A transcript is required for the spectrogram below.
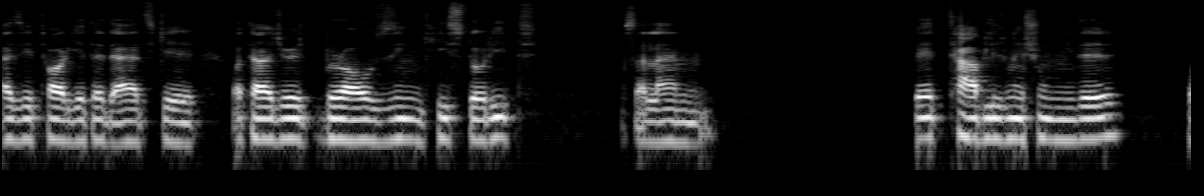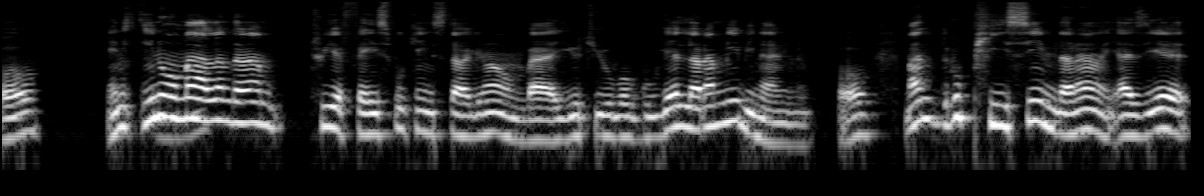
از یه targeted ad که با توجه browsing historyت مثلا به تبلیغ نشون میده. خب؟ یعنی اینو من الان دارم توی فیسبوک اینستاگرام و یوتیوب و گوگل دارم می‌بینم اینو. خب؟ من رو PCم دارم از یه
